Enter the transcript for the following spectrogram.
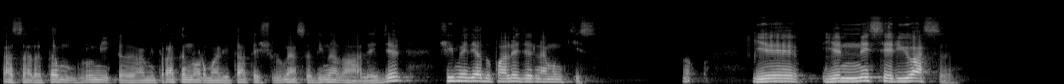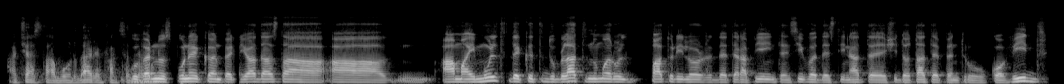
ca să arătăm lumii că am intrat în normalitate și lumea să vină la alegeri și imediat după alegeri le-am închis. E, e neserioasă această abordare față Guvernul de spune că în perioada asta a, a mai mult decât dublat numărul paturilor de terapie intensivă destinate și dotate pentru COVID,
